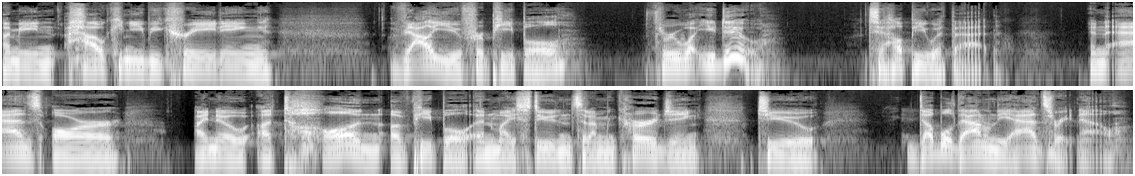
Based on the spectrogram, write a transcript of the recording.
I mean, how can you be creating value for people through what you do to help you with that? And ads are, I know a ton of people and my students that I'm encouraging to double down on the ads right now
